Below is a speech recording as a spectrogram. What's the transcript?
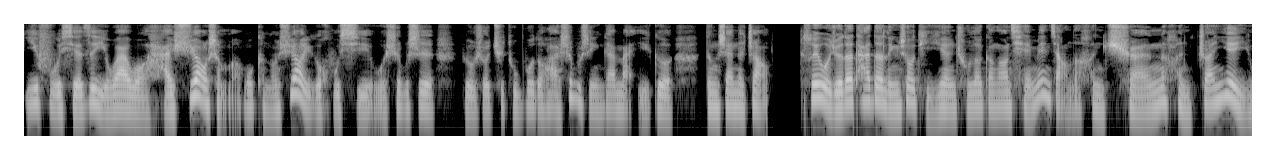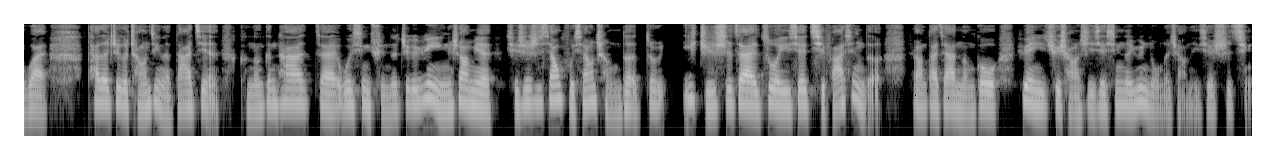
衣服、鞋子以外，我还需要什么？我可能需要一个护膝，我是不是，比如说去徒步的话，是不是应该买一个登山的杖？所以我觉得它的零售体验除了刚刚前面讲的很全、很专业以外，它的这个场景的搭建，可能跟它在微信群的这个运营上面其实是相辅相成的，就一直是在做一些启发性的，让大家能够愿意去尝试一些新的运动的这样的一些事情。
